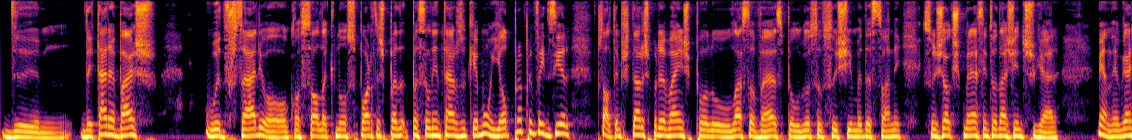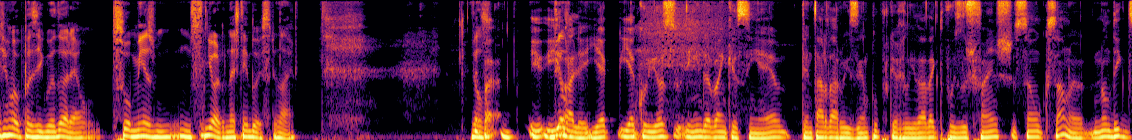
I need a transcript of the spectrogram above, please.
de deitar abaixo o adversário ou a consola que não suportas para, para salientares o que é bom. E ele próprio veio dizer: Pessoal, temos que dar os parabéns pelo Last of Us, pelo Ghost of Tsushima da Sony, que são jogos que merecem toda a gente jogar. Mano, o gajo é um apaziguador, é um, sou mesmo um senhor nesta indústria, não é? Epá, e, e dele... olha, e é, e é curioso, e ainda bem que assim é, tentar dar o exemplo, porque a realidade é que depois os fãs são o que são, não, é? não digo de,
